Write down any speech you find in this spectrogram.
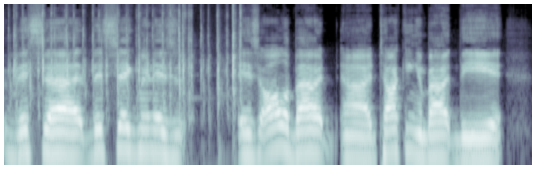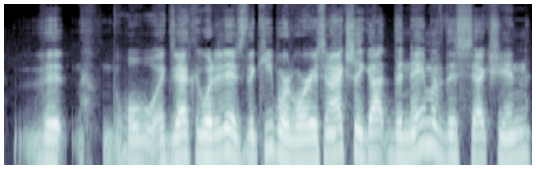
this uh, this segment is is all about uh, talking about the the well exactly what it is the keyboard warriors and i actually got the name of this section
